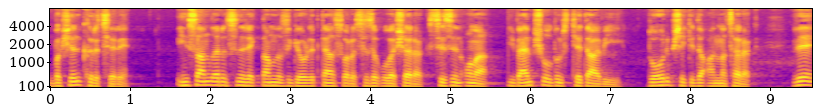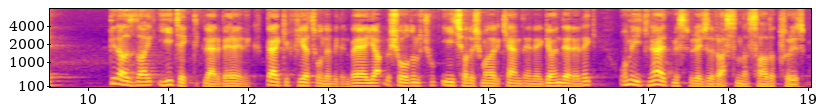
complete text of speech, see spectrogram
başarı kriteri insanların sizin reklamlarınızı gördükten sonra size ulaşarak, sizin ona vermiş olduğunuz tedaviyi doğru bir şekilde anlatarak ve biraz daha iyi teknikler vererek, belki fiyat olabilir veya yapmış olduğunuz çok iyi çalışmaları kendilerine göndererek onu ikna etme sürecidir aslında sağlık turizmi.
